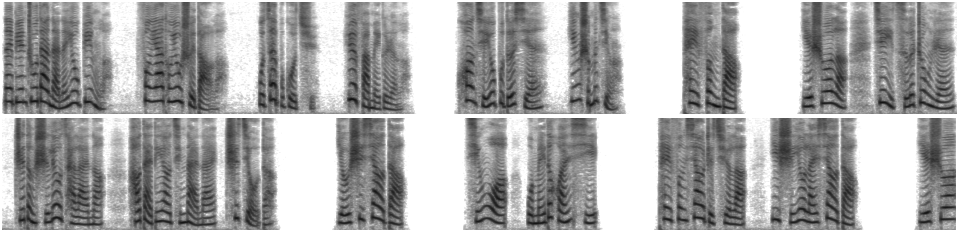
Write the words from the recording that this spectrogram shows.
那边朱大奶奶又病了，凤丫头又睡倒了，我再不过去，越发没个人了。况且又不得闲，应什么景儿？”佩凤道：“爷说了，皆已辞了众人，只等十六才来呢。好歹定要请奶奶吃酒的。”尤氏笑道：“请我，我没得还席。”佩凤笑着去了，一时又来笑道：“爷说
